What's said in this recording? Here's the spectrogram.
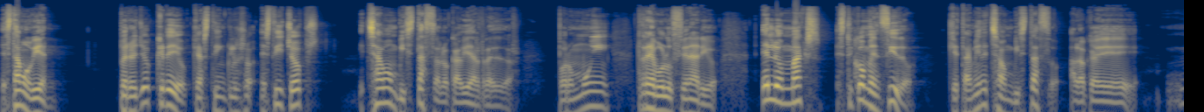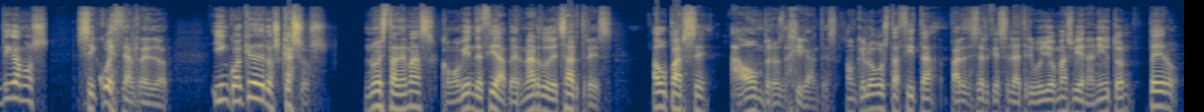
está muy bien. Pero yo creo que hasta incluso Steve Jobs echaba un vistazo a lo que había alrededor. Por muy revolucionario. Elon Musk, estoy convencido que también echa un vistazo a lo que, digamos, se cuece alrededor. Y en cualquiera de los casos, no está de más, como bien decía Bernardo de Chartres, auparse a hombros de gigantes. Aunque luego esta cita parece ser que se le atribuyó más bien a Newton, pero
